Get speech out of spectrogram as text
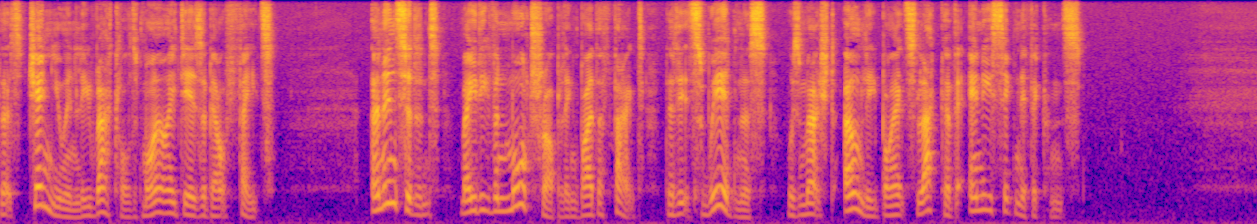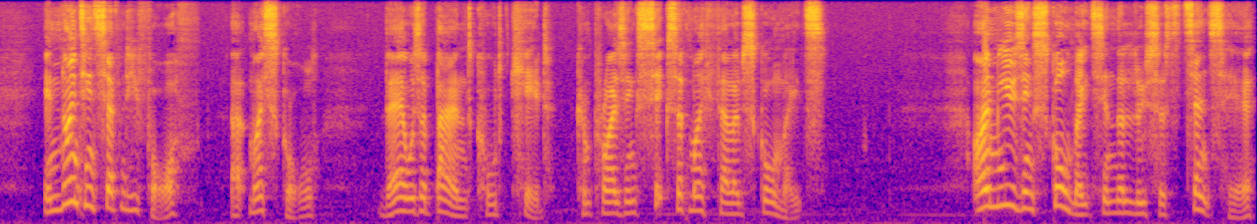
that genuinely rattled my ideas about fate. An incident made even more troubling by the fact that its weirdness was matched only by its lack of any significance. In 1974, at my school, there was a band called Kid, comprising six of my fellow schoolmates. I'm using schoolmates in the loosest sense here.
